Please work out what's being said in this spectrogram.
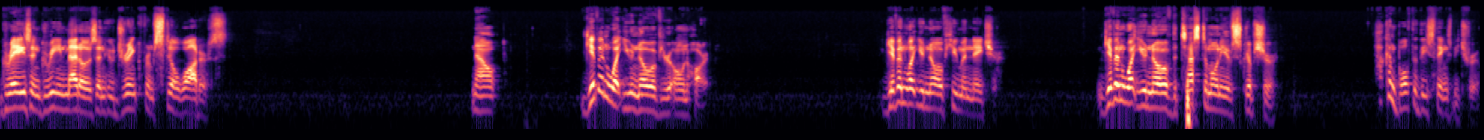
graze in green meadows and who drink from still waters. Now, given what you know of your own heart, given what you know of human nature, given what you know of the testimony of Scripture, how can both of these things be true?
